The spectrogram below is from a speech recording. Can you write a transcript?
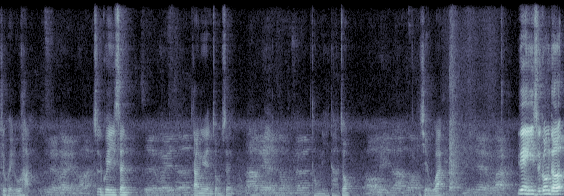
智慧如海，智慧如海；一生，智归身；当愿众生。当愿众生。同理大众，同理大众，一切无碍。一切无碍。愿以此功德，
